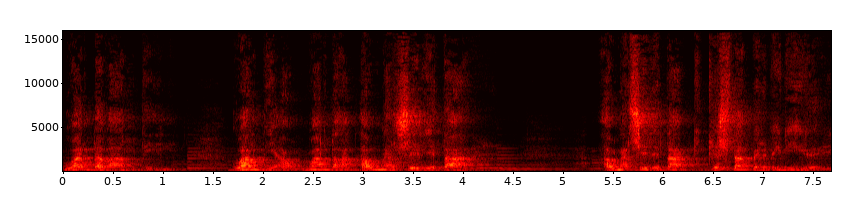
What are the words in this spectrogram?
guarda avanti, a, guarda a una serietà, a una serietà che sta per venire.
